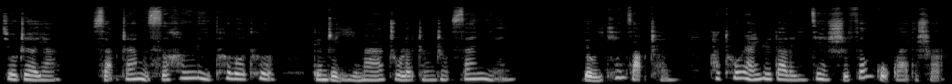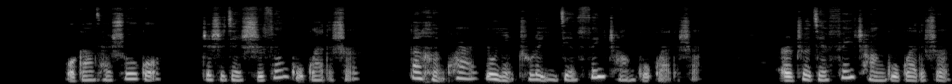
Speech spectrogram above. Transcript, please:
就这样，小詹姆斯·亨利·特洛特跟着姨妈住了整整三年。有一天早晨。他突然遇到了一件十分古怪的事儿。我刚才说过，这是件十分古怪的事儿，但很快又引出了一件非常古怪的事儿，而这件非常古怪的事儿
